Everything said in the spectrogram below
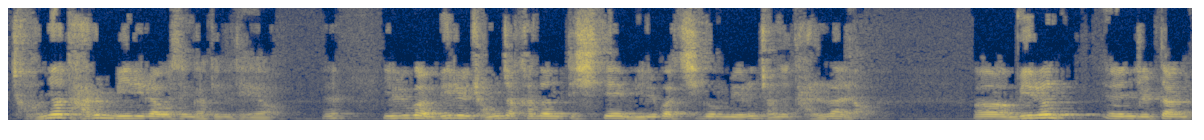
전혀 다른 밀이라고 생각해도 돼요. 예? 인류가 밀을 경작하던 시대의 밀과 지금 밀은 전혀 달라요. 어, 밀은 일단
